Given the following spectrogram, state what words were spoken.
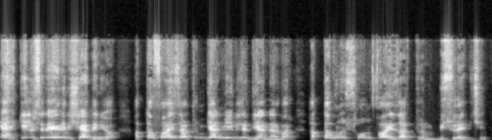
eh gelirse de evren işer deniyor. Hatta faiz arttırımı gelmeyebilir diyenler var. Hatta bunun son faiz arttırımı bir süre için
